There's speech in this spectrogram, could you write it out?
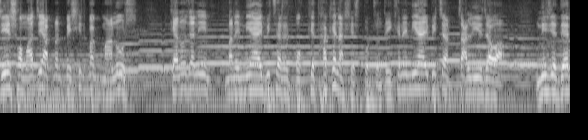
যে সমাজে আপনার বেশিরভাগ মানুষ কেন জানি মানে ন্যায় বিচারের পক্ষে থাকে না শেষ পর্যন্ত। এখানে ন্যায় বিচার চালিয়ে যাওয়া, নিজেদের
